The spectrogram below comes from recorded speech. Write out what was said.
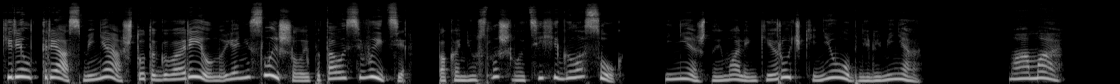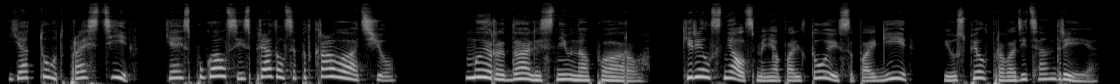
Кирилл тряс меня, что-то говорил, но я не слышала и пыталась выйти, пока не услышала тихий голосок, и нежные маленькие ручки не обняли меня. «Мама, я тут, прости, я испугался и спрятался под кроватью». Мы рыдали с ним на пару. Кирилл снял с меня пальто и сапоги и успел проводить Андрея.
